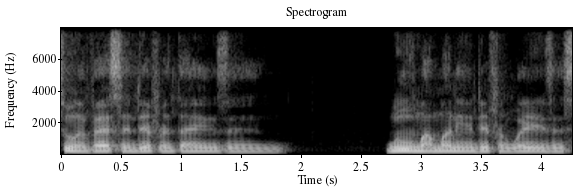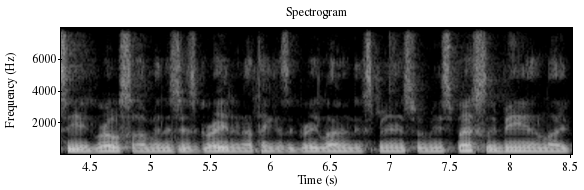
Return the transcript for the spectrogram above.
to invest in different things and move my money in different ways and see it grow. So I mean, it's just great, and I think it's a great learning experience for me, especially being like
